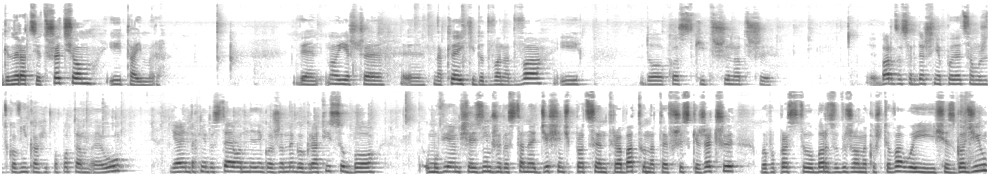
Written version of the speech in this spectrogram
generację trzecią i timer. Więc, no i jeszcze y, naklejki do 2 na 2 i do kostki 3 na 3 Bardzo serdecznie polecam użytkownika Hipopotam EU. Ja jednak nie dostałem od niego żadnego gratisu, bo umówiłem się z nim, że dostanę 10% rabatu na te wszystkie rzeczy, bo po prostu bardzo dużo one kosztowały i się zgodził.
